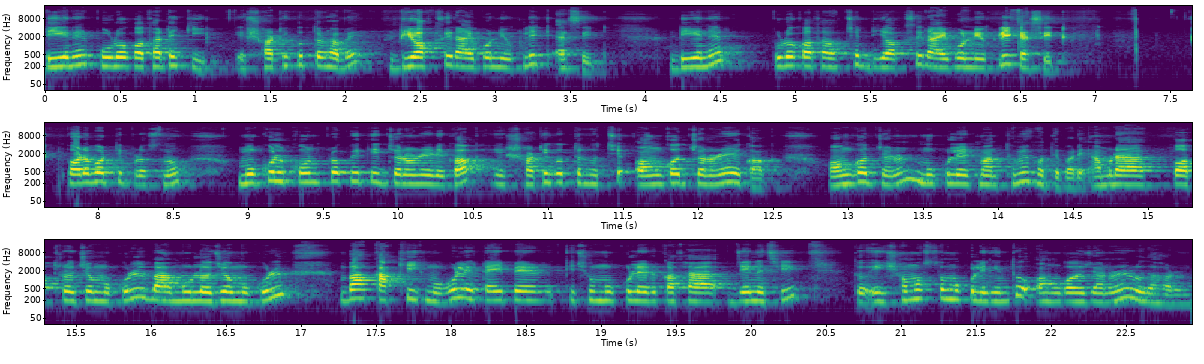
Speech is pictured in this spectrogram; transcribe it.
ডিএনএর পুরো কথাটি কি? এর সঠিক উত্তর হবে ডিঅক্সি রাইবোনিউক্লিক অ্যাসিড ডিএনএর পুরো কথা হচ্ছে ডিঅক্সি রাইবোনিউক্লিক অ্যাসিড পরবর্তী প্রশ্ন, মুকুল কোন প্রকৃতির জননের একক এর সঠিক উত্তর হচ্ছে অঙ্গজ জননের একক অঙ্গজ জনন মুকুলের মাধ্যমে হতে পারে। আমরা পত্রজ মুকুল বা মূলজ মুকুল বা কাক্ষিক মুকুল, এ টাইপের কিছু মুকুলের কথা জেনেছি। তো এই সমস্ত মুকুলই কিন্তু অঙ্গজ জননের উদাহরণ।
